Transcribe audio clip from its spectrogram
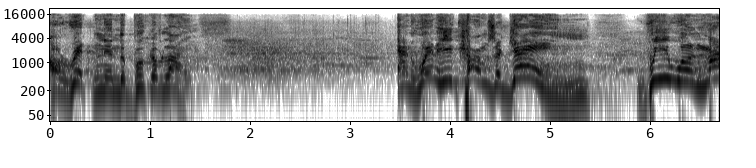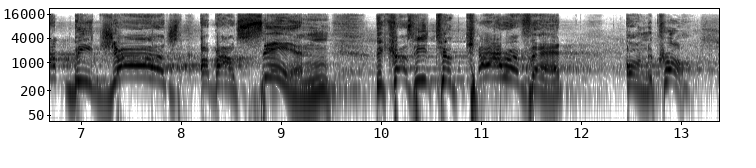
are written in the book of life. And when he comes again, we will not be judged about sin because he took care of that on the cross.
